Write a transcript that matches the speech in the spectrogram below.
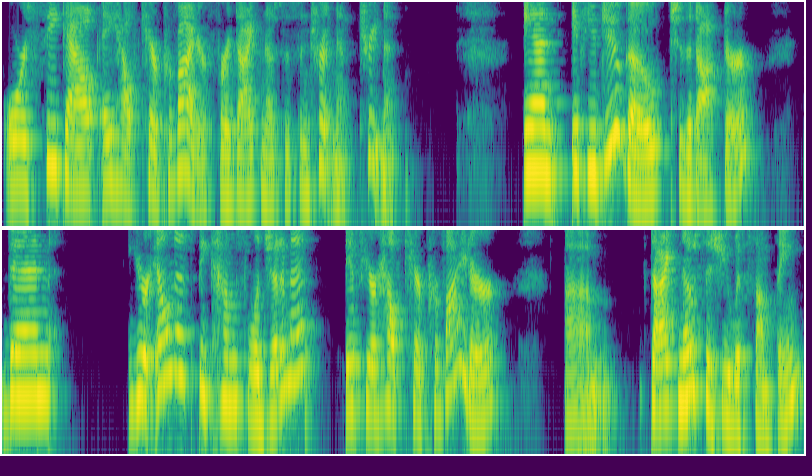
or seek out a healthcare provider for a diagnosis and treatment. treatment. And if you do go to the doctor, then your illness becomes legitimate if your healthcare provider um, diagnoses you with something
